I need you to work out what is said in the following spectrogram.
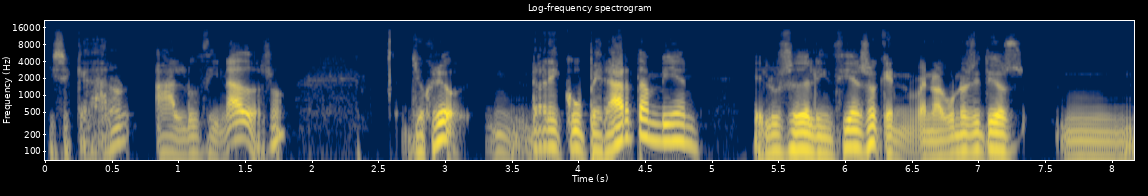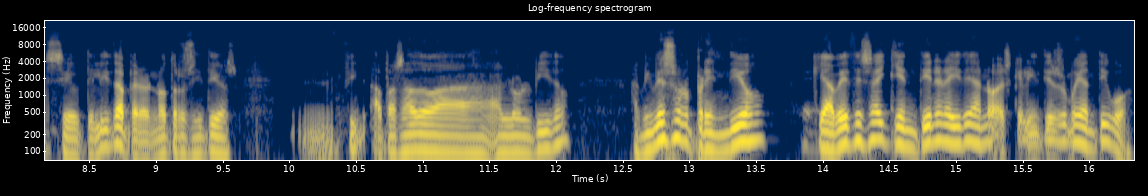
y se quedaron alucinados, ¿no? Yo creo recuperar también el uso del incienso, que en algunos sitios mm, se utiliza, pero en otros sitios en fin, ha pasado al olvido. A mí me sorprendió que a veces hay quien tiene la idea, no, es que el incienso es muy antiguo.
